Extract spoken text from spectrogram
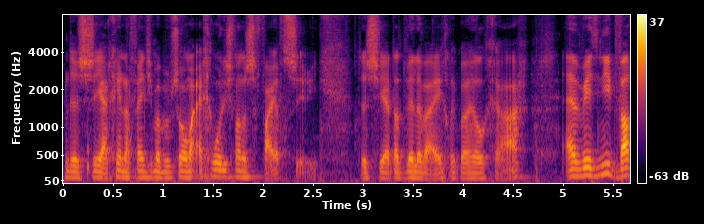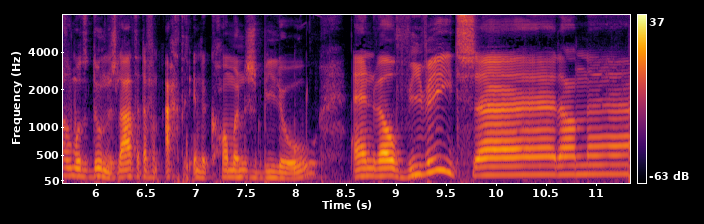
Dus ja, geen adventure maar zomaar echt gewoon iets van een survival serie. Dus ja, dat willen we eigenlijk wel heel graag. En we weten niet wat we moeten doen, dus laat het even achter in de comments below. En wel, wie weet, uh, dan... Uh,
